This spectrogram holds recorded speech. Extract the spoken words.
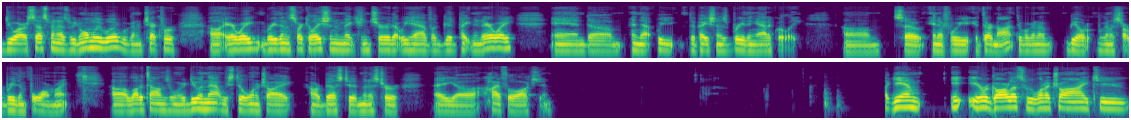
do our assessment as we normally would, we're going to check for uh, airway, breathing, and circulation, and making sure that we have a good patent airway, and um, and that we the patient is breathing adequately. Um, so, and if we if they're not, then we're to be able to, we're to start breathing for them, right? Uh, a lot of times when we're doing that, we still want to try our best to administer a uh, high flow oxygen. Again, regardless, we want to try to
